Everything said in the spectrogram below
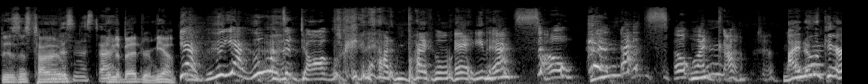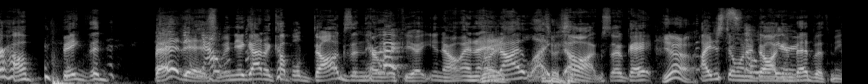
business time, Business time. in the bedroom. Yeah. Yeah, who, yeah. Who wants a dog looking at him? By the way, that's so that's so mm-hmm. uncomfortable. I don't care how big the bed is No. when you got a couple dogs in there with you, you know. And Right. and I like dogs, okay? Yeah. I just don't want a dog in bed with me.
